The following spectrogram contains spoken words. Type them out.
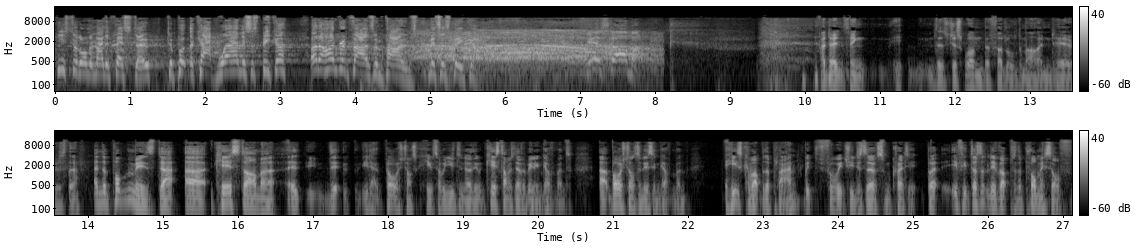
he stood on a manifesto to put the cap where, Mr. Speaker? At 100,000 pounds, Mr. Speaker. Keir Starmer. I don't think there's just one befuddled mind here, is there? And the problem is that uh, Keir Starmer, uh, you know, Boris Johnson keeps saying, well, you didn't know anything. Keir Starmer's never been in government. Uh, Boris Johnson is in government. He's come up with a plan which, for which he deserves some credit. But if it doesn't live up to the promise of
